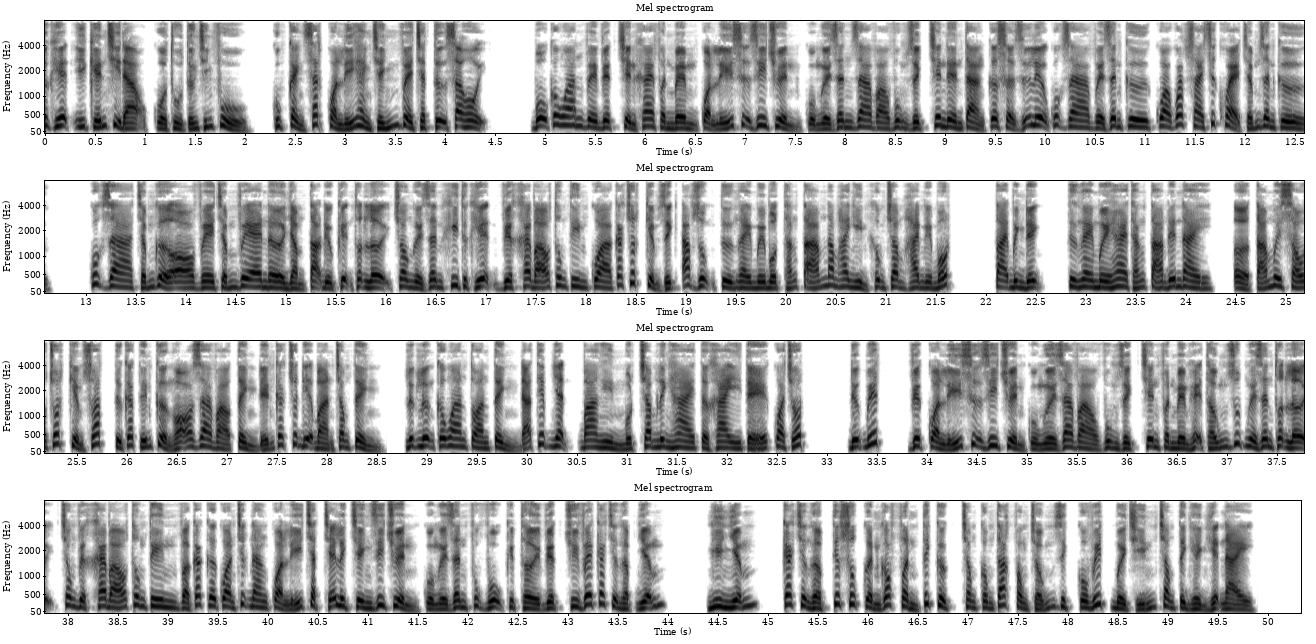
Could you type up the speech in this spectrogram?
Thực hiện ý kiến chỉ đạo của Thủ tướng Chính phủ, Cục Cảnh sát Quản lý Hành chính về Trật tự xã hội, Bộ Công an về việc triển khai phần mềm quản lý sự di chuyển của người dân ra vào vùng dịch trên nền tảng cơ sở dữ liệu quốc gia về dân cư qua website sức khỏe.dân cư quốc gia.gov.vn nhằm tạo điều kiện thuận lợi cho người dân khi thực hiện việc khai báo thông tin qua các chốt kiểm dịch áp dụng từ ngày 11 tháng 8 năm 2021. Tại Bình Định, từ ngày 12 tháng 8 đến nay, ở 86 chốt kiểm soát từ các tuyến cửa ngõ ra vào tỉnh đến các chốt địa bàn trong tỉnh, lực lượng công an toàn tỉnh đã tiếp nhận 3.102 tờ khai y tế qua chốt. Được biết, việc quản lý sự di chuyển của người ra vào vùng dịch trên phần mềm hệ thống giúp người dân thuận lợi trong việc khai báo thông tin và các cơ quan chức năng quản lý chặt chẽ lịch trình di chuyển của người dân phục vụ kịp thời việc truy vết các trường hợp nhiễm, nghi nhiễm, các trường hợp tiếp xúc gần góp phần tích cực trong công tác phòng chống dịch COVID-19 trong tình hình hiện nay.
